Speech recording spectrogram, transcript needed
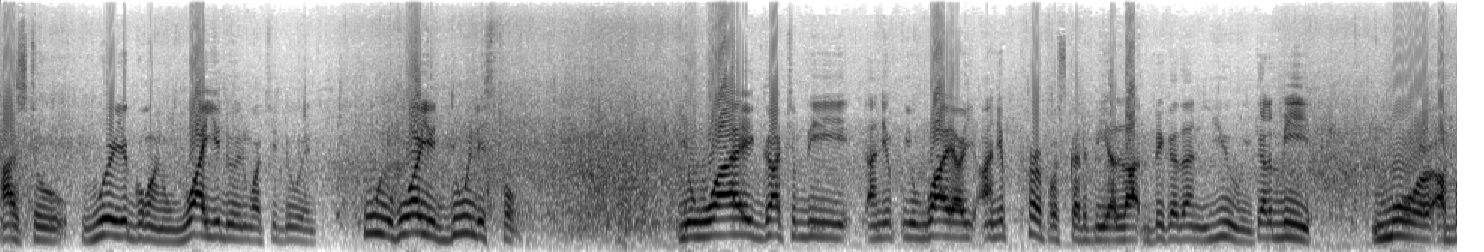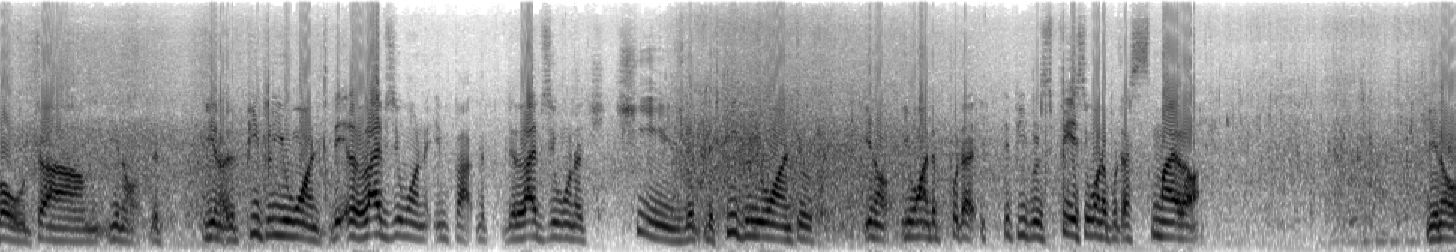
as to where you're going, why you're doing what you're doing, who, who are you doing this for? Your why got to be and your, your why are, and your purpose got to be a lot bigger than you. You got to be more about um, you know the you know the people you want, the lives you want to impact, the, the lives you want to change, the, the, people you want to you know you want to put a, the people's face you want to put a smile on. You know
